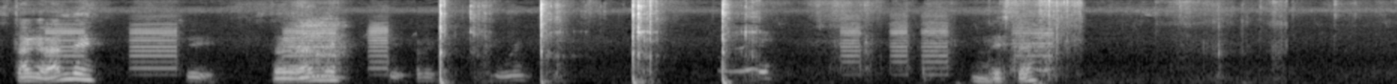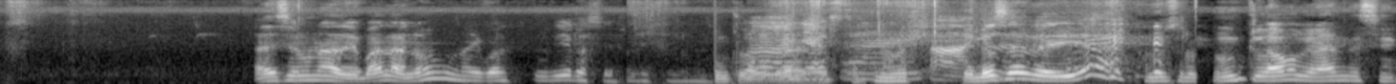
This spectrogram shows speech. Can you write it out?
Está grande. Sí. Está grande. Ahí está. Ha de ser una de bala, ¿no? Una igual. Pudiera ser. Un clavo Ah, grande. este. Ay, Y no se veía. Un clavo grande, sí.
